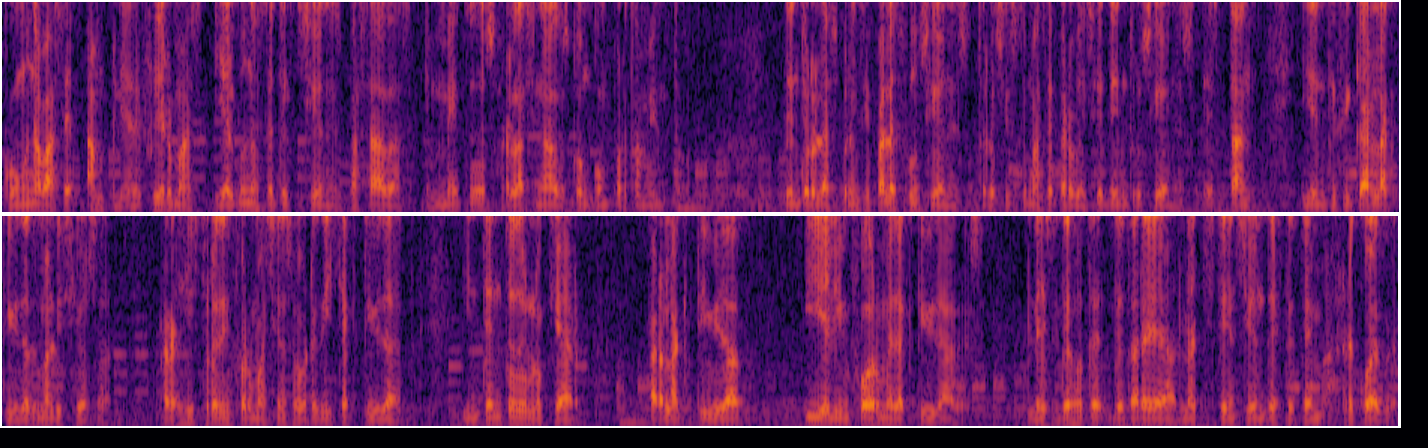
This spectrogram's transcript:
Con una base amplia de firmas y algunas detecciones basadas en métodos relacionados con comportamiento. Dentro de las principales funciones de los sistemas de prevención de intrusiones están identificar la actividad maliciosa, registro de información sobre dicha actividad, intento de bloquear para la actividad y el informe de actividades, les dejo de tarea la extensión de este tema. Recuerden,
